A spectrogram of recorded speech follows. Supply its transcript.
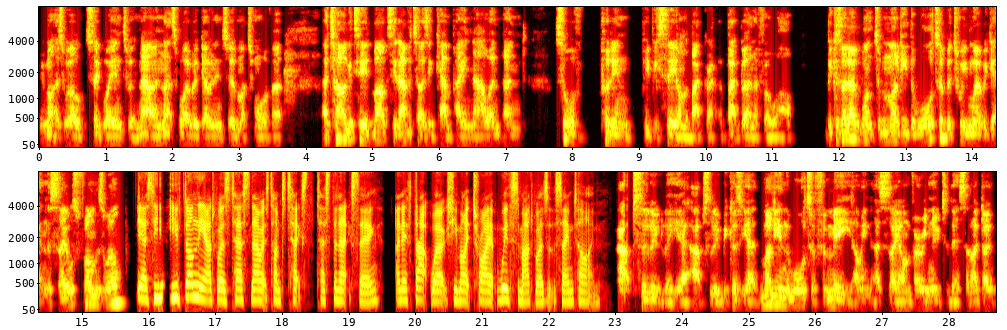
we might as well segue into it now, and that's why we're going into much more of a a targeted marketed advertising campaign now, and and sort of putting PPC on the back back burner for a while because I don't want to muddy the water between where we're getting the sales from as well. Yeah, so you've done the AdWords test. Now it's time to text, test the next thing. And if that works, you might try it with some AdWords at the same time. Absolutely, yeah, absolutely. Because yeah, muddying the water for me. I mean, as I say, I'm very new to this, and I don't.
